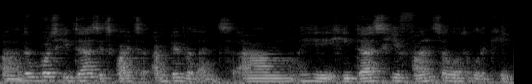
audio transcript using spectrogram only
uh, the what he does is quite ambivalent. Um, he he does he funds a lot of like he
